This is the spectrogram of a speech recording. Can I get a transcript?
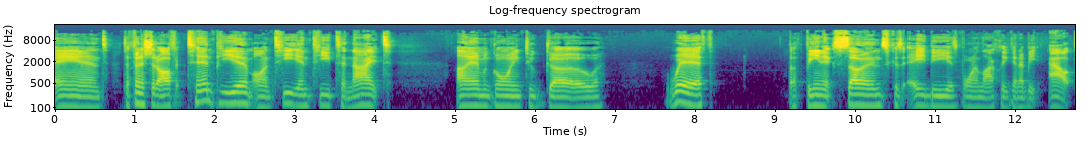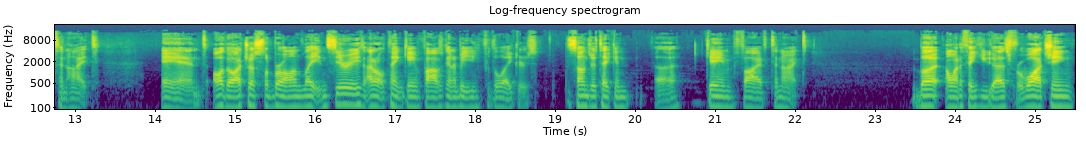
and to finish it off at 10 p.m. on TNT tonight. I am going to go with the Phoenix Suns because AD is more than likely to be out tonight. And although I trust LeBron late in series, I don't think Game Five is going to be for the Lakers. The Suns are taking uh, Game Five tonight. But I want to thank you guys for watching,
